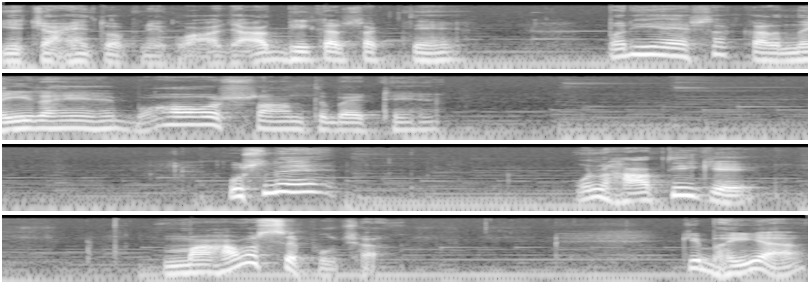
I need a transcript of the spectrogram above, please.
ये चाहें तो अपने को आज़ाद भी कर सकते हैं, पर ये ऐसा कर नहीं रहे हैं, बहुत शांत बैठे हैं। उसने उन हाथी के महावत से पूछा कि, भैया,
